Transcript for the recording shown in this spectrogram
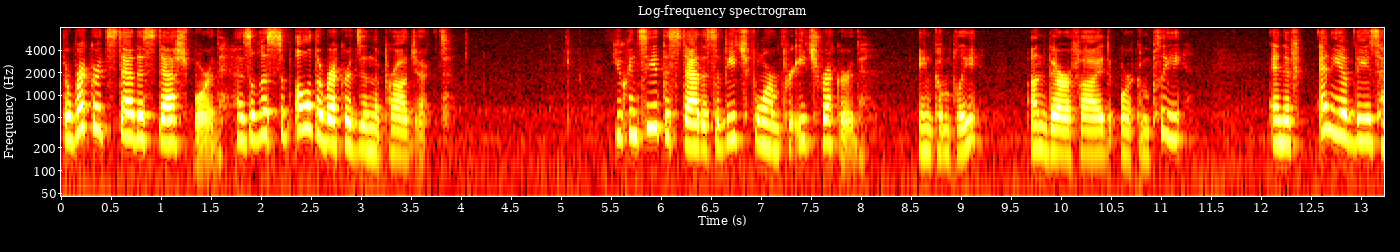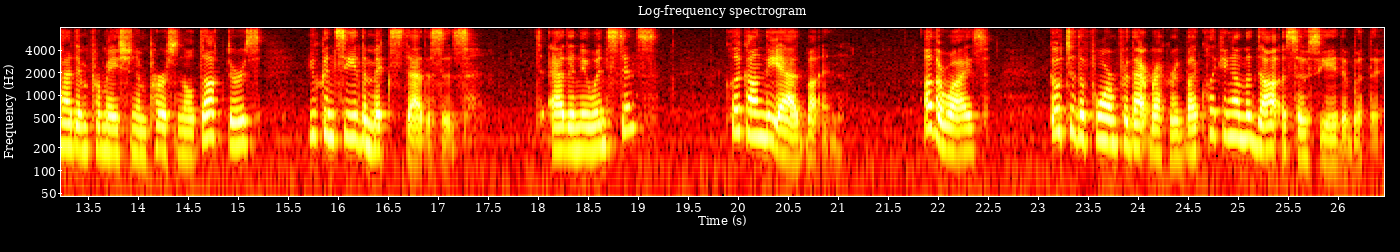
the Record Status Dashboard has a list of all the records in the project. You can see the status of each form for each record, incomplete, unverified, or complete, and if any of these had information in personal doctors, you can see the mixed statuses. To add a new instance, click on the Add button. Otherwise, go to the form for that record by clicking on the dot associated with it.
